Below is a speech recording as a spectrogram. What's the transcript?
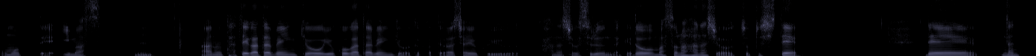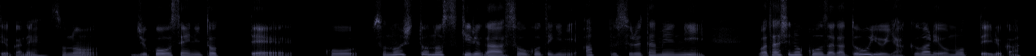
思っています。うん。あの、縦型勉強、横型勉強とかって私はよく言う話をするんだけど、まあ、その話をちょっとして、で、なんていうかね、その受講生にとって、こう、その人のスキルが総合的にアップするために、私の講座がどういう役割を持っているか、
